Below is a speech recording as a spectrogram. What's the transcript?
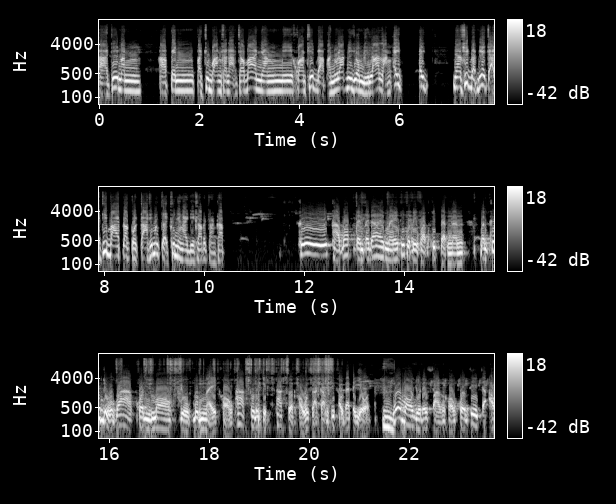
อ่าที่มัน เป็นปัจจุบันขณะชาวบ้านยังมีความคิดแบบอนุรักษ์นิยมหรือล้าหลังไอ้ไอ้แนวคิดแบบนี้จะอธิบายปรากฏการณ์ที่มันเกิดขึ้นยังไงดีครับอาจารย์ครับ คือถามว่าเป็นไปได้ไหมที่จะมีความคิดแบบนั้น มันขึ้นอยู่กับว่าคนมองอยู่มุมไหนของภาคธุรกิจภาคส่วนของอุตสาหกรรมที่เขาได้ประโยชน์อืมเมื่อมองอยู่ในฝั่งของคนที่จะเอา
